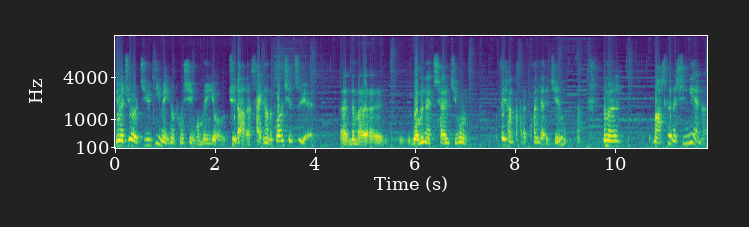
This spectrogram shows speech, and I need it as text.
因为只有基于地面移动通信，我们有巨大的海量的光纤资源，呃，那么我们呢才能提供非常大的宽带的接入啊。那么马斯克的星链呢，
